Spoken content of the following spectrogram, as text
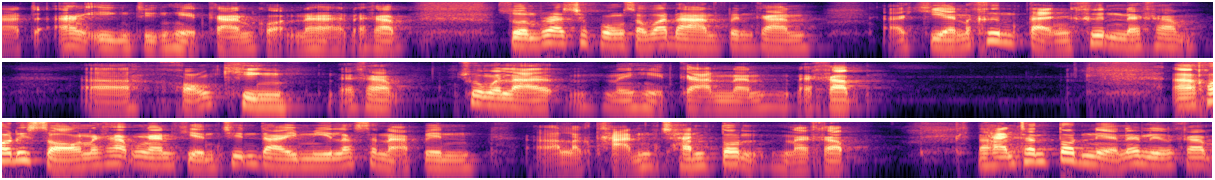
อาจจะอ้างอิงถึงเหตุการณ์ก่อนหน้านะครับ ส่วนพระราชพงศาวดารเป็นการเขียนขึ้นแต่งขึ้นนะครับอของคิงนะครับ ช่วงเวลาในเหตุการณ์นั้นนะครับข้อที่2นะครับงานเขียนชิ้นใดมีลักษณะเป็นหลักฐานชั้นต้นนะครับ หลักฐานชั้นต้นเนี่ยนั่นเลยนะครับ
